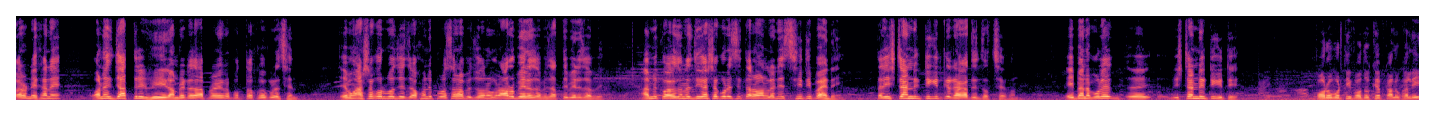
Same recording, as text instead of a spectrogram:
কারণ এখানে অনেক যাত্রীর ভিড়, আমরা এটা আপনারা এটা প্রত্যক্ষ করেছেন। এবং আশা করব যে যখনই প্রচার হবে, জনগণ আরও বেড়ে যাবে, যাত্রী বেড়ে যাবে। আমি কয়েকজনের জিজ্ঞাসা করেছি, তারা অনলাইনে সিটি পায় নাই। তার স্ট্যান্ডিং টিকিটকে ঢাকাতে যাচ্ছে এখন। এই বেনাপোলে স্ট্যান্ডিং টিকিটে পরবর্তী পদক্ষেপ, কালুখালী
